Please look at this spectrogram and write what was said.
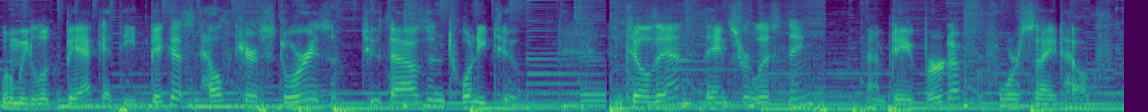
when we look back at the biggest healthcare stories of 2022. Until then, thanks for listening. I'm Dave Burda for 4sight Health.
